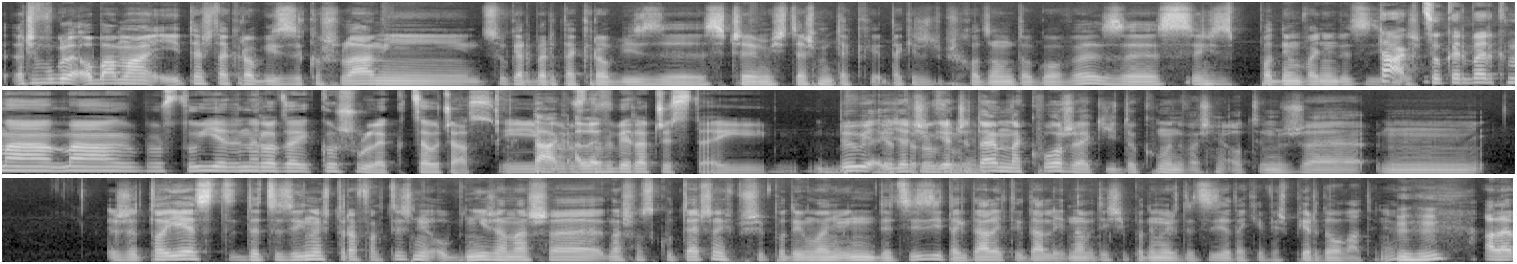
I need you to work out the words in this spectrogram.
e, znaczy w ogóle Obama i też tak robi z koszulami, Zuckerberg tak robi z, z czymś, też mi tak, takie rzeczy przychodzą do głowy, z, z, z podejmowaniem decyzji. Tak, Zuckerberg ma, ma po prostu jeden rodzaj koszulek cały czas i Tak, ale- wybiera czyste i Był, ja, ja, ja, czytałem na Kłorze jakiś dokument właśnie o tym, że, mm, że to jest decyzyjność, która faktycznie obniża nasze, naszą skuteczność przy podejmowaniu innych decyzji i tak dalej, i tak dalej. Nawet jeśli podejmujesz decyzje takie, wiesz, pierdołowate, nie? Mhm. Ale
